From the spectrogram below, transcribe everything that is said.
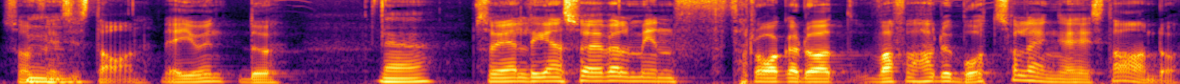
som Mm. finns i stan. Det är ju inte du. Nej. Så egentligen så är väl min fråga då att varför har du bott så länge i stan då?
